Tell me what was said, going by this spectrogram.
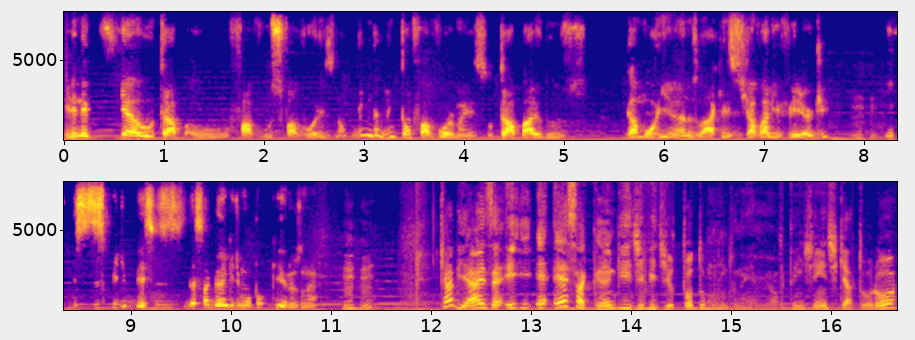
Ele negocia o, o fav- os favores, não, nem, nem tão favor, mas o trabalho dos, gamorreanos lá, aqueles javali verde, Uhum, e esses, esses dessa gangue de motoqueiros, né? uhum. Que, aliás, é, é- é- essa gangue dividiu todo mundo, né, meu? Tem gente que adorou,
